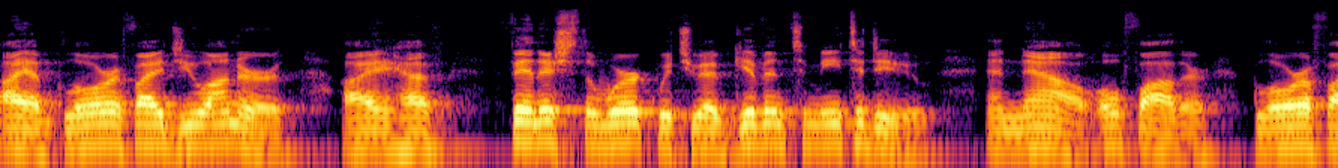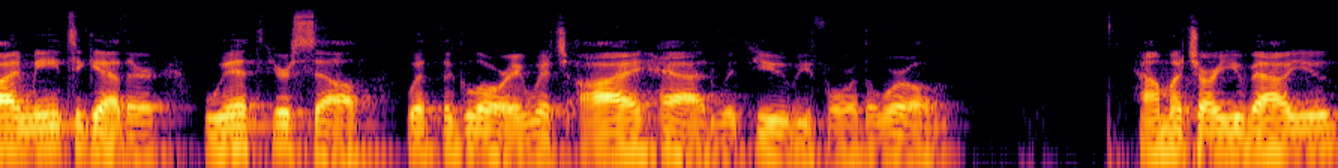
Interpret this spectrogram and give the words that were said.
I have glorified you on earth. I have finished the work which you have given to me to do. And now, O Father, glorify me together with yourself with the glory which I had with you before the world. How much are you valued?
